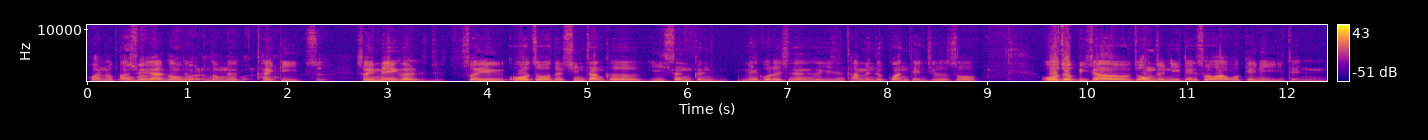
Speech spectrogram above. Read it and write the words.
反而把血压弄得弄得太低。是，所以每一个，所以欧洲的心脏科医生跟美国的心脏科医生，他们的观点就是说。欧洲比较容忍一点，说啊，我给你一点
